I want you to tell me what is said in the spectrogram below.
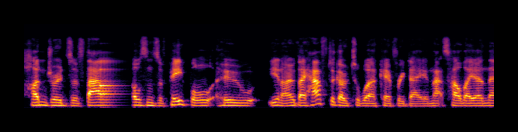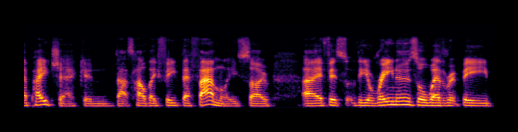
hundreds of thousands of people who you know they have to go to work every day and that's how they earn their paycheck and that's how they feed their family. So uh, if it's the arenas or whether it be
